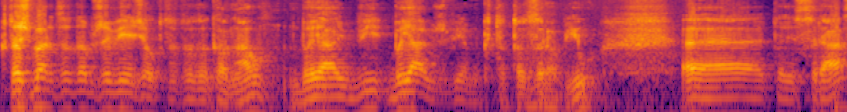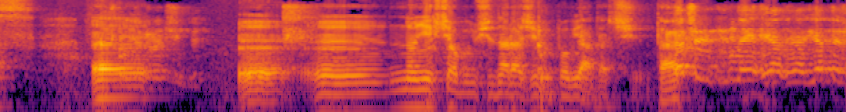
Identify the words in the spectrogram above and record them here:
Ktoś bardzo dobrze wiedział, kto to dokonał, bo ja, bo ja już wiem, kto to zrobił. E, to jest raz. E, E, e, no nie chciałbym się na razie wypowiadać, tak? Znaczy, no, ja, ja, też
